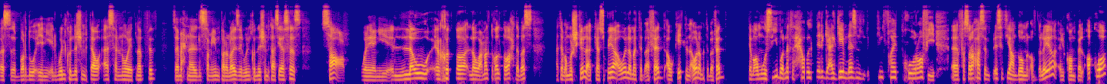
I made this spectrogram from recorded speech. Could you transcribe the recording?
بس برضو يعني ال win condition بتاعه أسهل إن هو يتنفذ. زي ما إحنا لسه سامعين بارالايز ال win condition بتاع CSS صعب. ويعني لو الخطة لو عملت غلطة واحدة بس هتبقى مشكلة كاسيوبيا أول لما تبقى fed أو كيتلين أول لما تبقى fed تبقى مصيبة إن أنت تحاول ترجع ال game لازم team fight خرافي. فصراحة Simplicity عندهم الأفضلية ال comp الاقوى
